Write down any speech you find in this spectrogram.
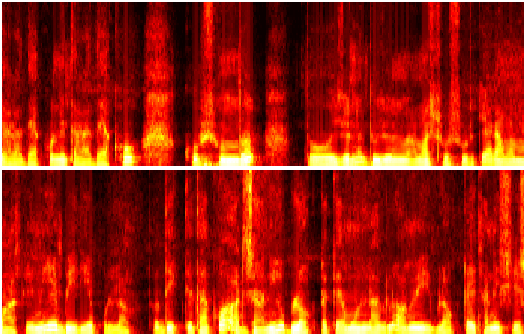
যারা দেখোনি তারা দেখো খুব সুন্দর। তো ওই জন্য দুজন আমার শ্বশুরকে আর আমার মাকে নিয়ে বেরিয়ে পড়লাম। তো দেখতে থাকো আর জানিও ব্লগটা কেমন লাগল। আমি এই ব্লগটা এখানেই শেষ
